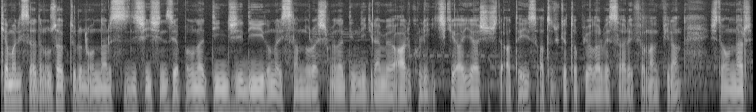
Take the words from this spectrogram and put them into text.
Kemalistlerden uzak durun. Onlar sizin için işinizi yapın. Onlar dinci değil. Onlar İslam'la uğraşmıyorlar. Dinle ilgilenmiyorlar. Alkolik, içki, ayyaş, işte ateist, Atatürk'e tapıyorlar vesaire falan filan. İşte onlar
